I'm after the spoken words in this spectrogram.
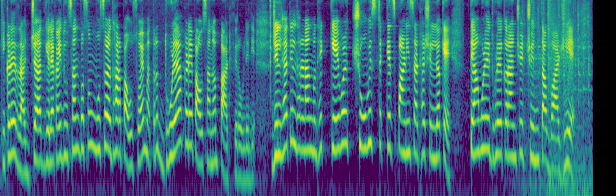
एकीकडे राज्यात गेल्या काही दिवसांपासून मुसळधार पाऊस होय मात्र धुळ्याकडे पावसानं पाठ फिरवलेली आहे. जिल्ह्यातील धरणांमध्ये केवळ चोवीस टक्केच पाणीसाठा शिल्लक आहे. त्यामुळे धुळेकरांची चिंता वाढली आहे.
